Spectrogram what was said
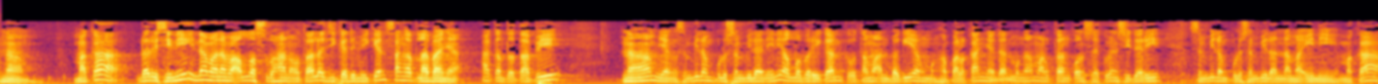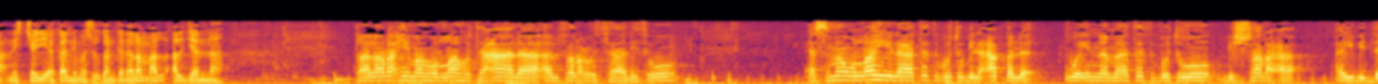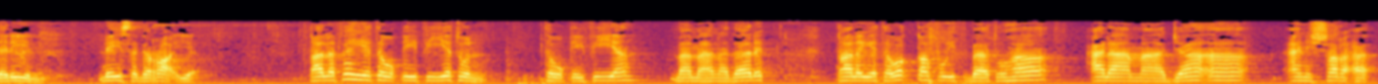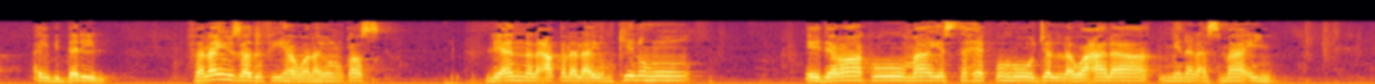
Nah, maka dari sini nama-nama Allah Subhanahu wa taala jika demikian sangatlah banyak. Akan tetapi Nam yang 99 ini Allah berikan keutamaan bagi yang menghafalkannya dan mengamalkan konsekuensi dari 99 nama ini, maka niscaya akan dimasukkan ke dalam al-jannah. Qala rahimahullahu taala al-far'u tsalitsu أسماء الله لا تثبت بالعقل وإنما تثبت بالشرع أي بالدليل ليس بالرأي قال فهي توقيفية توقيفية ما معنى ذلك قال يتوقف إثباتها على ما جاء عن الشرع أي بالدليل. فلا يزاد فيها ولا ينقص لأن العقل لا يمكنه إدراك ما يستحقه جل وعلا من الأسماء.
